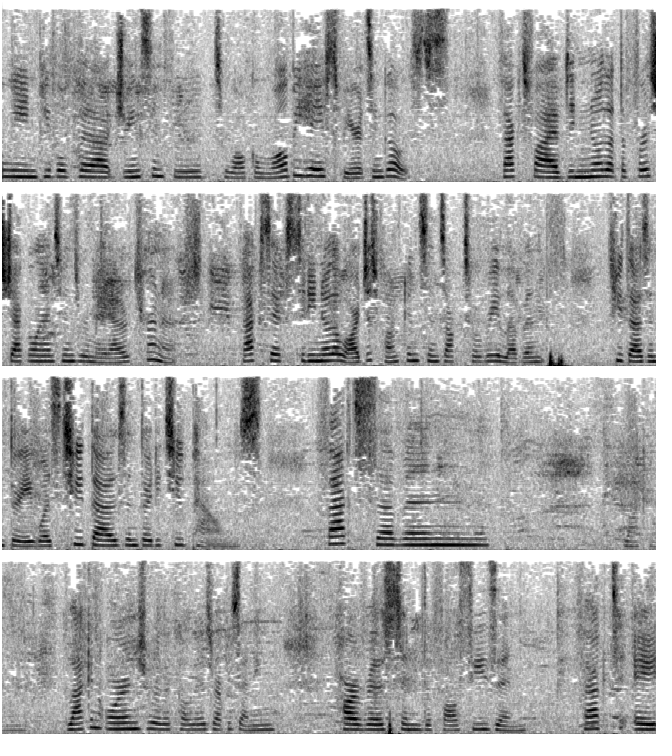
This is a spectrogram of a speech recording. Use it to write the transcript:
Halloween, people put out drinks and food to welcome well-behaved spirits and ghosts. Fact 5. Did you know that the first jack-o'-lanterns were made out of turnips? Fact 6. Did you know the largest pumpkin since October 11th, 2003 was 2,032 pounds? Fact 7. Black and orange. Black and orange were the colors representing harvest in the fall season. Fact 8.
